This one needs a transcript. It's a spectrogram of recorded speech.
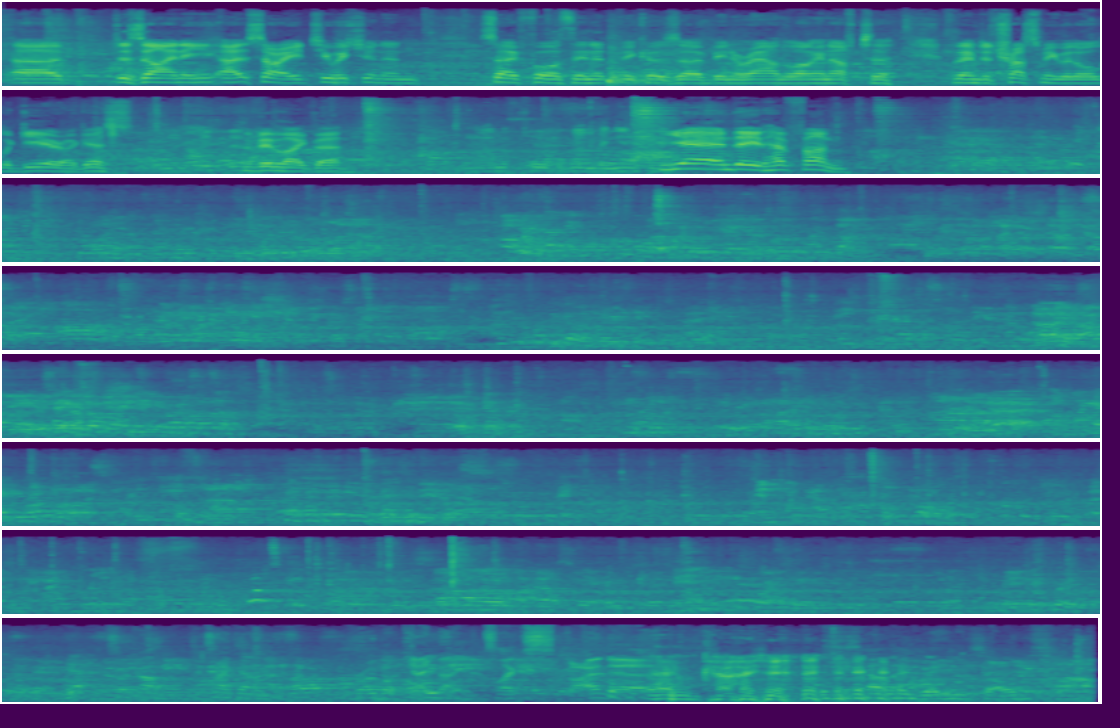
uh, designing. Uh, sorry, tuition and so forth in it because I've been around long enough to for them to trust me with all the gear. I guess it's a bit like that. I look forward to bumping into you. Yeah, indeed. Have fun. It's like a. It's like Skynet. I'm kind This is how they build themselves.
